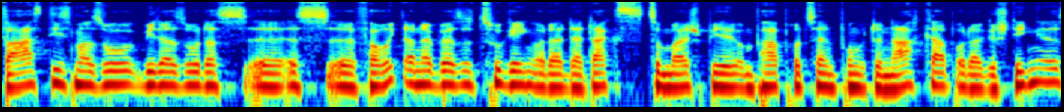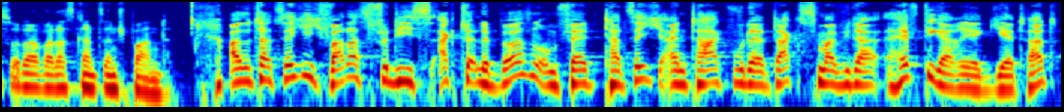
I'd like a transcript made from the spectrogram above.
war es diesmal so wieder so, dass äh, es äh, verrückt an der Börse zuging oder der DAX zum Beispiel um ein paar Prozentpunkte nachgab oder gestiegen ist oder war das ganz entspannt? Also tatsächlich war das für dieses aktuelle Börsenumfeld tatsächlich ein Tag, wo der DAX mal wieder heftiger reagiert hat.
